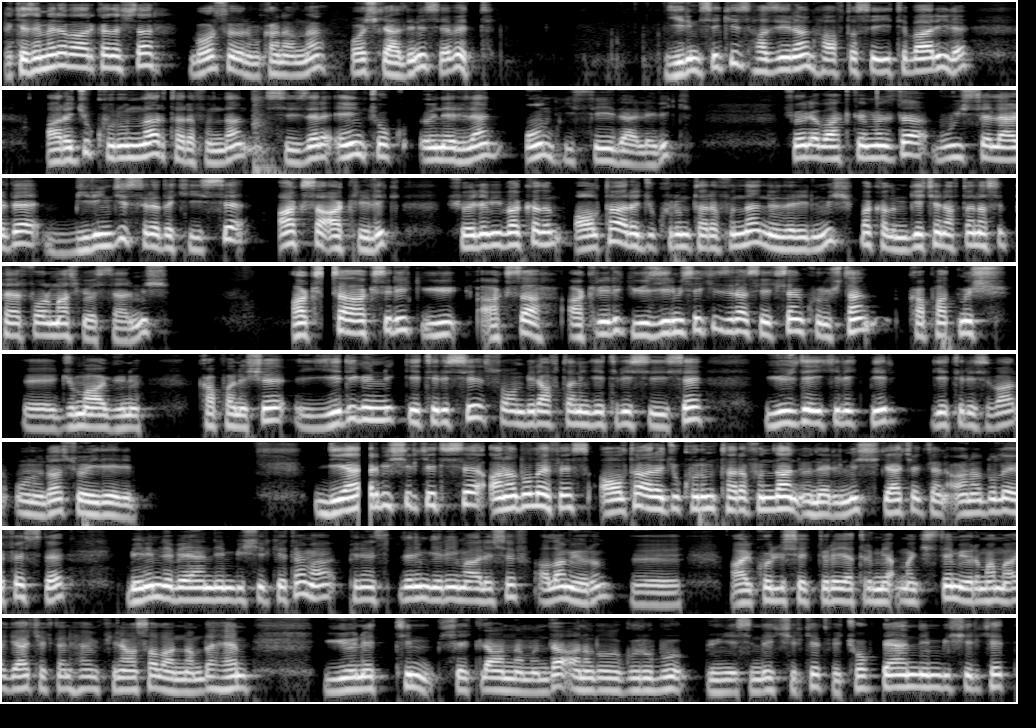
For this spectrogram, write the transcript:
Herkese merhaba arkadaşlar. Borsa Yorum kanalına hoş geldiniz. Evet. 28 Haziran haftası itibariyle aracı kurumlar tarafından sizlere en çok önerilen 10 hisseyi derledik. Şöyle baktığımızda bu hisselerde birinci sıradaki hisse Aksa Akrilik. Şöyle bir bakalım 6 aracı kurum tarafından önerilmiş. Bakalım geçen hafta nasıl performans göstermiş. Aksa Akrilik, Aksa Akrilik 128 lira 80 kuruştan kapatmış e, Cuma günü kapanışı. 7 günlük getirisi son bir haftanın getirisi ise %2'lik bir getirisi var. Onu da söyleyelim. Diğer bir şirket ise Anadolu Efes 6 aracı kurum tarafından önerilmiş. Gerçekten Anadolu Efes de benim de beğendiğim bir şirket ama prensiplerim gereği maalesef alamıyorum. Ee, alkollü sektöre yatırım yapmak istemiyorum ama gerçekten hem finansal anlamda hem yönetim şekli anlamında Anadolu grubu bünyesindeki şirket ve çok beğendiğim bir şirket.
